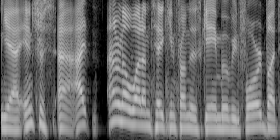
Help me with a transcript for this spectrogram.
Yeah, interest. Uh, I I don't know what I'm taking from this game moving forward, but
